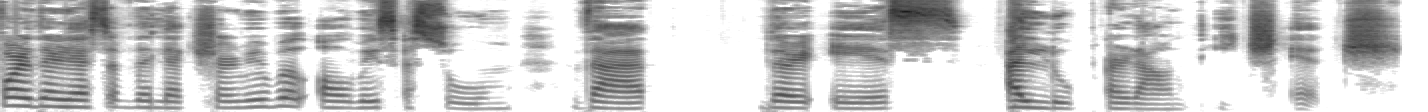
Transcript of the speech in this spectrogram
For the rest of the lecture, we will always assume that there is a loop around each edge.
